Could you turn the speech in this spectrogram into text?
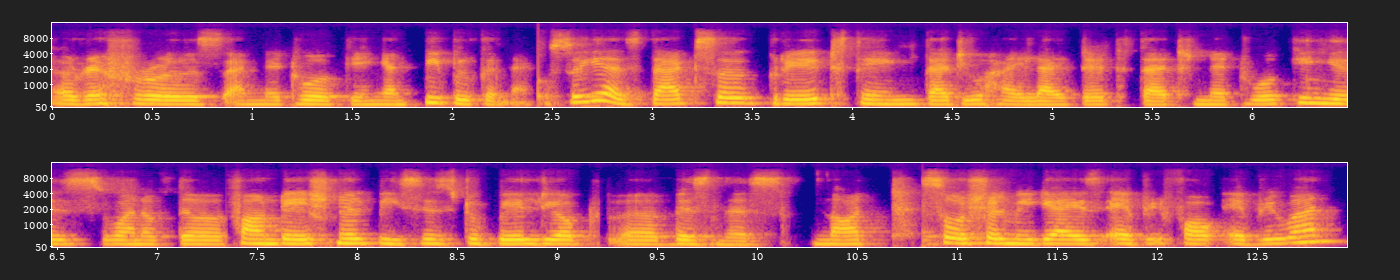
uh, referrals and networking and people connect. So, yes, that's a great thing that you highlighted that networking is one of the foundational pieces to build your uh, business, not social media is every for everyone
